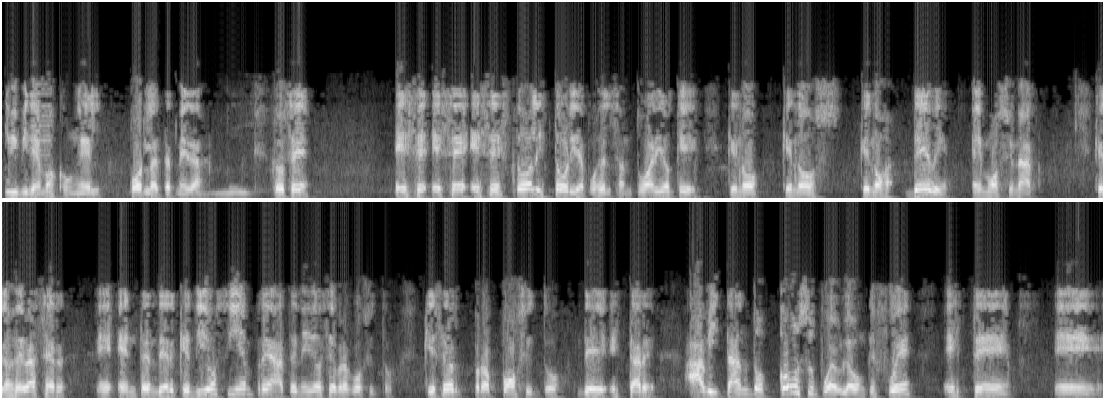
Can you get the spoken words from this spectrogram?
viviremos con Él por la eternidad. Entonces, ese, ese, ese es toda la historia pues del santuario que, que, no, que, nos, que nos debe emocionar, que nos debe hacer eh, entender que Dios siempre ha tenido ese propósito, que ese propósito de estar habitando con su pueblo, aunque fue este eh,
